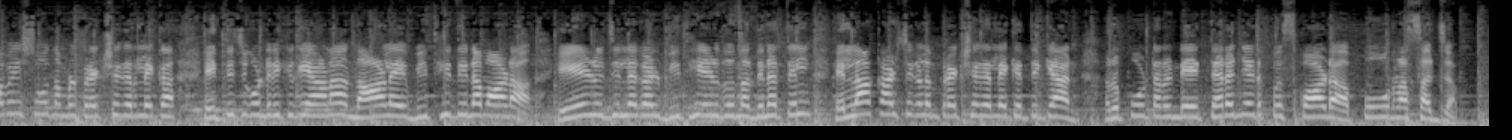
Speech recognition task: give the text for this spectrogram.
ആവേശവും നമ്മൾ പ്രേക്ഷകരിലേക്ക് എത്തിച്ചുകൊണ്ടിരിക്കുകയാണ്. നാളെ വിധി ദിനമാണ്. ഏഴു ജില്ലകൾ വിധി എഴുതുന്ന ദിനത്തിൽ എല്ലാ കാഴ്ചകളും പ്രേക്ഷകരിലേക്ക് എത്തിക്കാൻ റിപ്പോർട്ടറിന്റെ തെരഞ്ഞെടുപ്പ് സ്ക്വാഡ് പൂർണ സജ്ജം.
